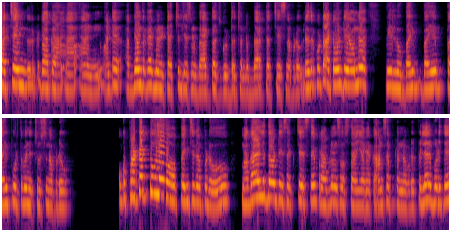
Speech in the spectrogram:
టచ్ అయిన అంటే అభ్యంతరకరమైన టచ్లు చేసిన బ్యాడ్ టచ్ గుడ్ టచ్ అంటే బ్యాడ్ టచ్ చేసినప్పుడు లేదంటే అటువంటి ఏమన్నా వీళ్ళు భయ భయ భయపూరితమైన చూసినప్పుడు ఒక ప్రొటెక్టివ్లో పెంచినప్పుడు మగాళ్ళతోటి సెక్స్ చేస్తే ప్రాబ్లమ్స్ వస్తాయి అనే కాన్సెప్ట్ ఉన్నప్పుడు పిల్లలు పుడితే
